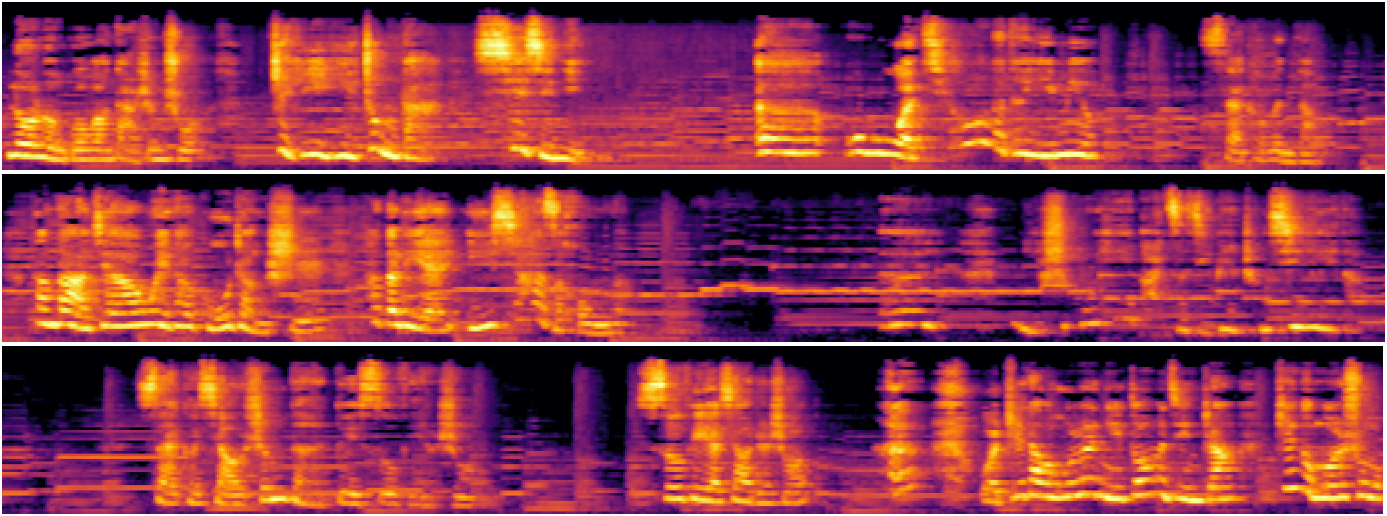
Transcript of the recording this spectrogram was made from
洛伦国王大声说：“这意义重大，谢谢你。”呃，我救了他一命，赛克问道。当大家为他鼓掌时，他的脸一下子红了。嗯，你是故意把自己变成蜥蜴的？赛克小声的对苏菲亚说。苏菲亚笑着说：“，我知道，无论你多么紧张，这个魔术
